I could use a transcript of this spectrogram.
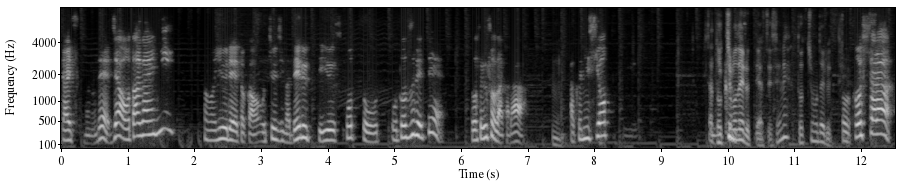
大好きなので、じゃあお互いに、その幽霊とか宇宙人が出るっていうスポットを訪れて、どうせ嘘だからうん、確認しようっていう。そしたらどっちも出るってやつですよねどっちも出るってそう、そうしたら、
